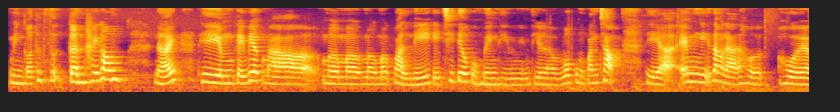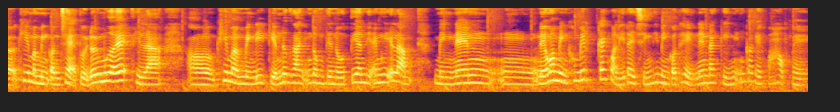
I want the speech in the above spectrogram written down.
mình có thực sự cần hay không? Đấy thì cái việc mà mà mà mà, mà quản lý cái chi tiêu của mình thì thì là vô cùng quan trọng. Thì uh, em nghĩ rằng là hồi, hồi ờ, khi mà mình còn trẻ tuổi đôi mươi ấy thì là uh, khi mà mình đi kiếm được ra những đồng tiền đầu tiên thì em nghĩ là mình nên um, nếu mà mình không biết cách quản lý tài chính thì mình có thể nên đăng ký những các cái khóa học về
